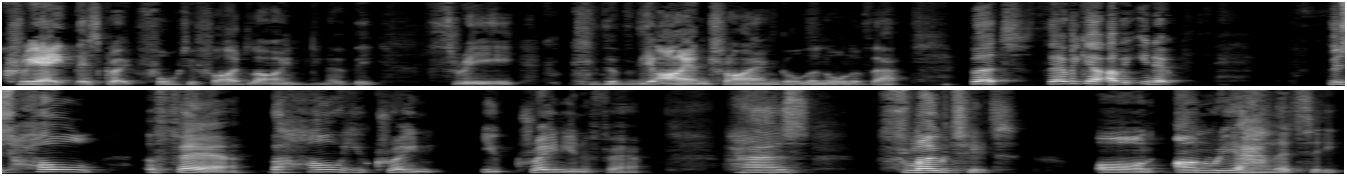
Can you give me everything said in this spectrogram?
create this great fortified line, you know, the three the, the Iron Triangle and all of that. But there we go. I mean, you know, this whole affair, the whole Ukraine Ukrainian affair, has floated on unreality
